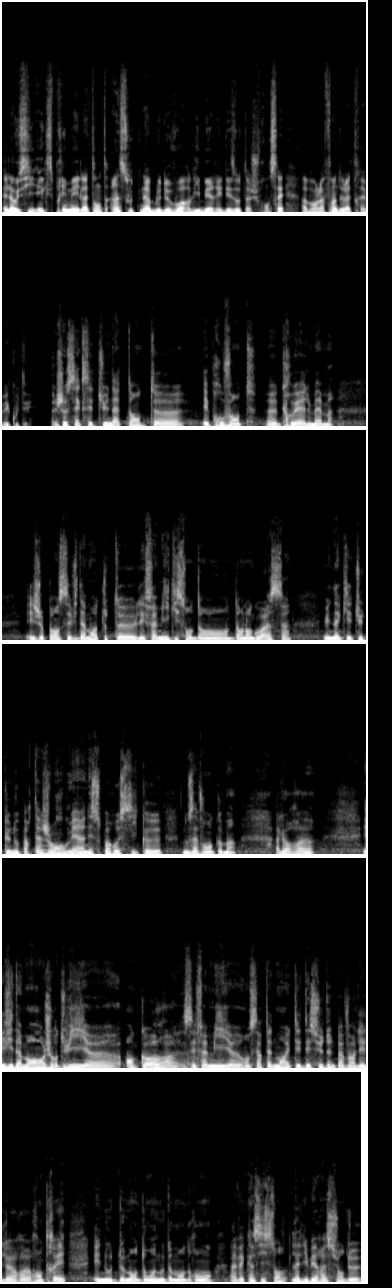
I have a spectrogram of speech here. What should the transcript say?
Elle a aussi exprimé l'attente insoutenable de voir libérer des otages français avant la fin de la trêve. Écoutez. Je sais que c'est une attente euh, éprouvante, euh, cruelle même. Et je pense évidemment à toutes euh, les familles qui sont dans, dans l'angoisse une inquiétude que nous partageons, mais un espoir aussi que nous avons en commun. Alors, euh, évidemment, aujourd'hui euh, encore, ces familles euh, ont certainement été déçues de ne pas voir les leurs rentrer, et nous demandons, nous demanderons avec insistance la libération de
